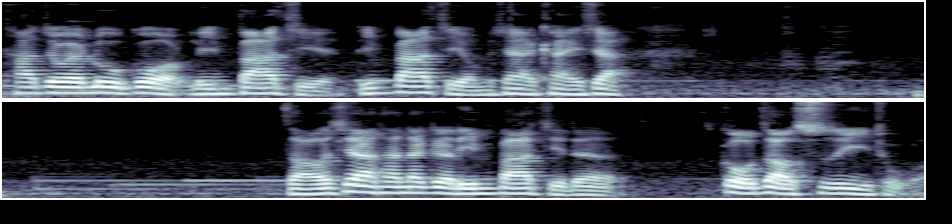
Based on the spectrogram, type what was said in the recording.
它就会路过淋巴结。淋巴结，我们先来看一下。找一下它那个淋巴结的构造示意图啊，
